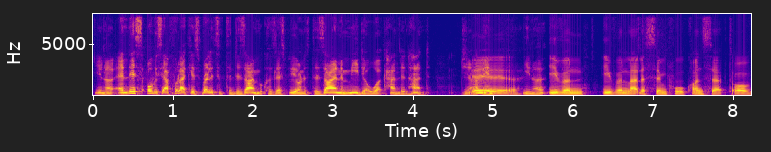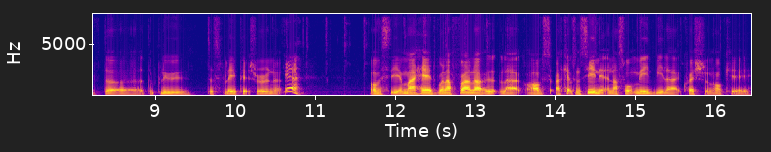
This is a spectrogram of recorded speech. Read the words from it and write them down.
You know, and this obviously I feel like it's relative to design because let's be honest, design and media work hand in hand. Do you know yeah, what I mean? yeah, yeah. You know? Even even like the simple concept of the the blue display picture, in it. Yeah. obviously in my head when I found out like I, was, I kept on seeing it and that's what made me like question okay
